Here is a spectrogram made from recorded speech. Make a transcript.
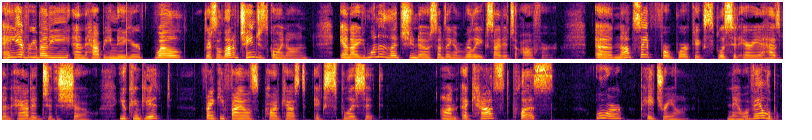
Hey, everybody, and Happy New Year. Well, there's a lot of changes going on, and I want to let you know something I'm really excited to offer. A not safe for work explicit area has been added to the show. You can get Frankie Files podcast explicit on Acast Plus or Patreon, now available.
